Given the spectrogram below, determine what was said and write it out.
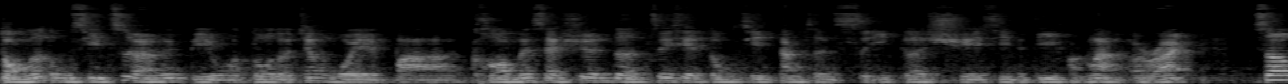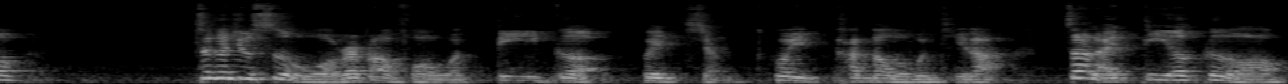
懂的东西自然会比我多的。这样我也把 comment section 的这些东西当成是一个学习的地方啦，Alright，So 这个就是我 wrap up for 我第一个会讲会看到的问题啦。再来第二个哦，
